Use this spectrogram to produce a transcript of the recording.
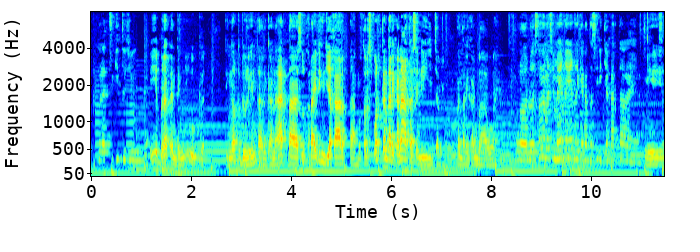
Berat segitu juga. Iya berat enteng juga. Tinggal peduliin tarikan atas. Lu ke riding di Jakarta. Motor sport kan tarikan atas yang diincar bukan tarikan bawah kalau dua setengah masih main lah ya tarikan atas di Jakarta lah ya Iya.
